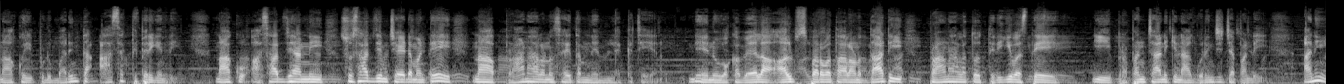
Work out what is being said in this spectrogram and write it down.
నాకు ఇప్పుడు మరింత ఆసక్తి పెరిగింది. నాకు అసాధ్యాన్ని సుసాధ్యం చేయడం అంటే నా ప్రాణాలను సైతం నేను లెక్క చేయను. నేను ఒకవేళ ఆల్ప్స్ పర్వతాలను దాటి ప్రాణాలతో తిరిగి వస్తే ఈ ప్రపంచానికి నా గురించి చెప్పండి అని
